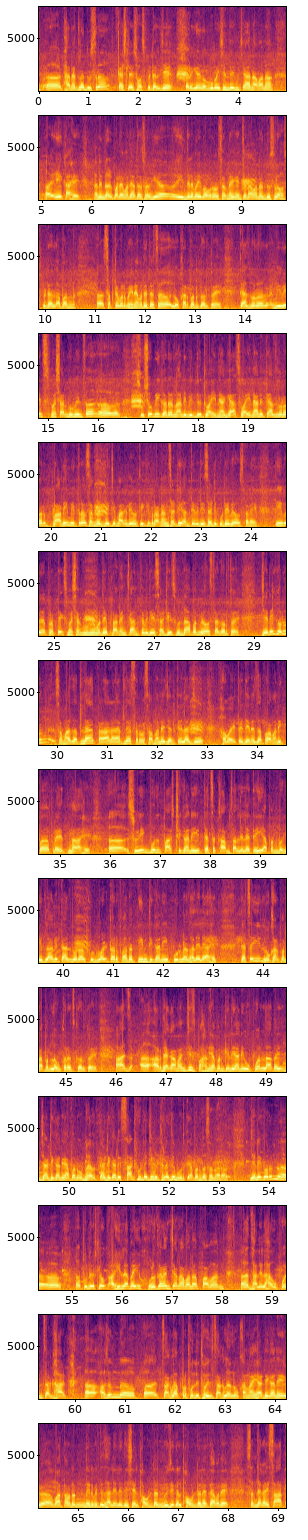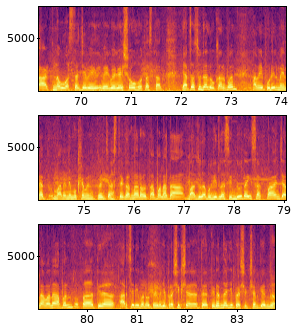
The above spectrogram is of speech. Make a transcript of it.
ठाण्यातलं दुसरं कॅशलेस हॉस्पिटल जे स्वर्गीय गंगूबाई शिंदेंच्या नावानं एक आहे. आणि नळपाड्यामध्ये आता स्वर्गीय इंदिराबाई बाबुराव सरनाईक यांच्या नावानं दुसरं हॉस्पिटल आपण सप्टेंबर महिन्यामध्ये त्याचं लोकार्पण करतो आहे त्याचबरोबर विविध स्मशानभूमींचं सुशोभीकरण आणि विद्युत वाहिन्या गॅस वाहिन्या आणि त्याचबरोबर प्राणी मित्र संघटनेची मागणी होती की प्राण्यांसाठी अंत्यविधीसाठी कुठे व्यवस्था नाही. ती प्रत्येक स्मशानभूमीमध्ये प्राण्यांच्या अंत्यविधीसाठी सुद्धा आपण व्यवस्था करतो आहे जेणेकरून समाजातल्या तळागाळातल्या सर्वसामान्य जनतेला जे हवं आहे ते देण्याचा प्रामाणिक प प्रयत्न आहे. स्विमिंग पूल पाच ठिकाणी त्याचं काम चाललेलं आहे तेही आपण बघितलं. आणि त्याचबरोबर फुटबॉल टर्फ आता तीन ठिकाणी पूर्ण झालेले आहेत. त्याचंही लोकार्पण आपण लवकरच करतो आहे आज अर्ध्या कामांचीच पाहणी आपण केली आणि उपवनला आता ज्या ठिकाणी आपण उभे आहोत त्या ठिकाणी साठ फुटाची विठ्ठलाची मूर्ती आपण बसवणार आहोत. जेणेकरून पुण्यश्लोक अहिल्याबाई होळकरांच्या नावानं पावन झालेला हा उपवनचा घाट अजून चांगला प्रफुल्लित होईल चांगलं लोकांना ह्या ठिकाणी वातावरण निर्मिती झालेली दिसेल. फाउंटन म्युझिकल फाउंटन आहे. त्यामध्ये संध्याकाळी सात आठ नऊ वाजताचे वे वेगवेगळे शो होत असतात. याचंसुद्धा लोकार्पण आम्ही पुढील महिन्यात माननीय मुख्यमंत्र्यांच्या हस्ते करणार आहोत. आपण आता बाजूला बघितलं सिंधुताई सकपाळांच्या नावानं आपण प- तिर आर्चरी बनवतो आहे म्हणजे प्रशिक्षण त- तिरंदाजी प्रशिक्षण केंद्र.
